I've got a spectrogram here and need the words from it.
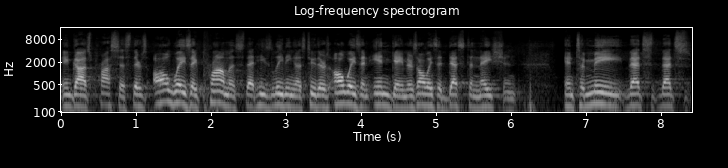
in God's process, there's always a promise that He's leading us to. There's always an end game, there's always a destination. And to me, that's, that's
